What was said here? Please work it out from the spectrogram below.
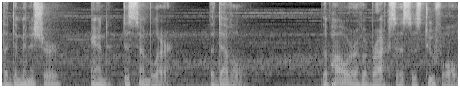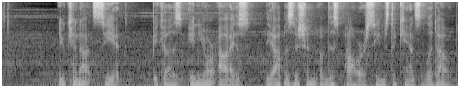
the diminisher and dissembler, the devil. The power of Abraxas is twofold. You cannot see it because in your eyes the opposition of this power seems to cancel it out.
